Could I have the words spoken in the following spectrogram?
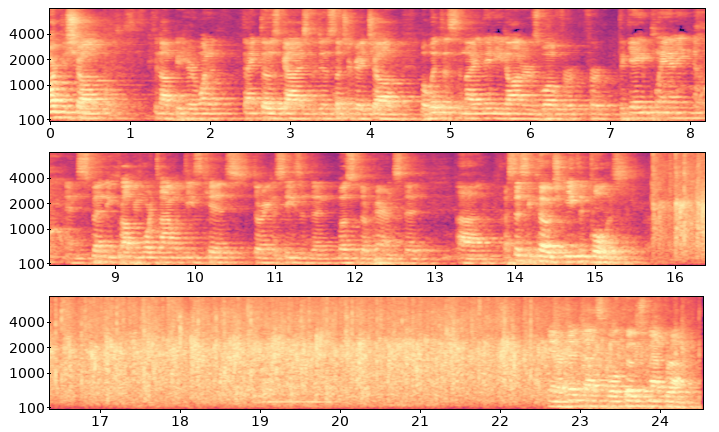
Marcus Shaw could not be here. Want to thank those guys for doing such a great job. But with us tonight, they need honor as well for, for the game planning and spending probably more time with these kids during the season than most of their parents did. Uh, assistant coach Ethan Poulos. And our head basketball coach Matt Brown.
